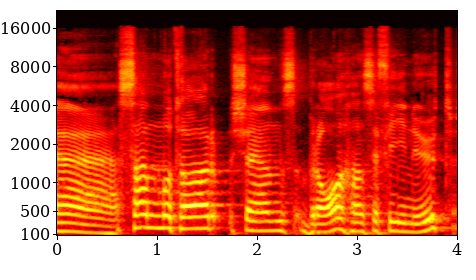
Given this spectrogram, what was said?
Eh, San Motör känns bra. Han ser fin ut.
